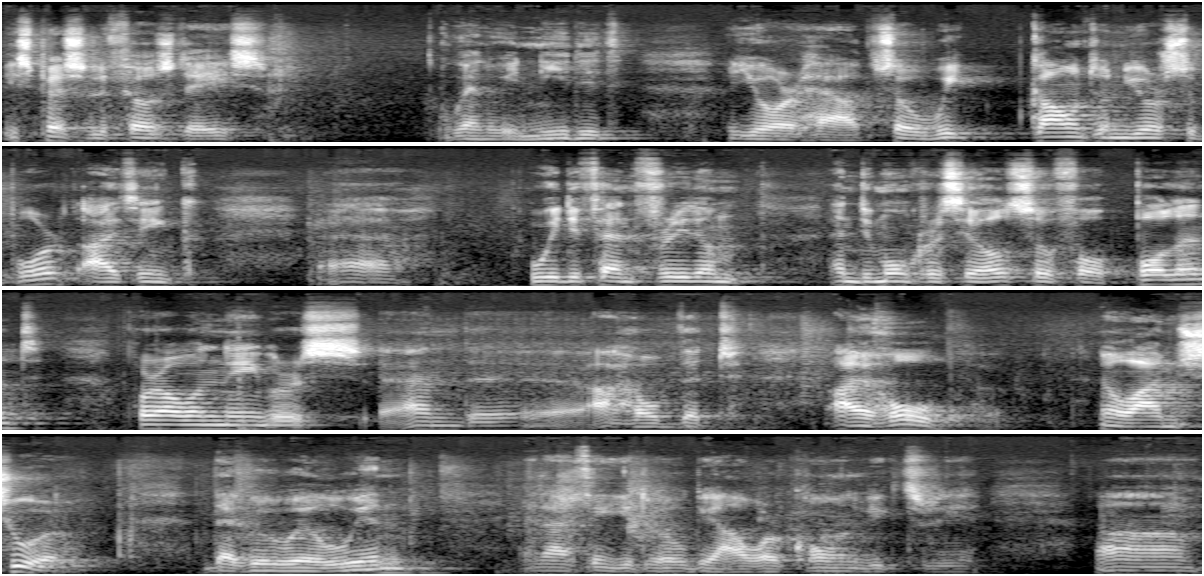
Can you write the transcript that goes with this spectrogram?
especially first days when we needed your help. So we count on your support. I think uh, we defend freedom and democracy also for Poland, for our neighbors, and uh, I hope that, I hope, no, I'm sure that we will win, and I think it will be our common victory. Um,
